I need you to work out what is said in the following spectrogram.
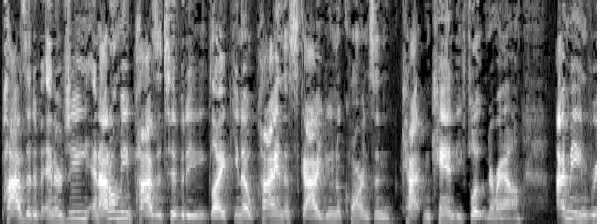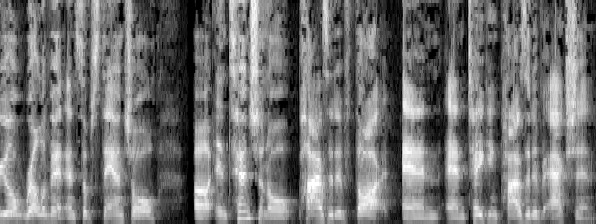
positive energy. And I don't mean positivity like, you know, pie in the sky, unicorns and cotton candy floating around. I mean real, relevant, and substantial, uh, intentional, positive thought and and taking positive action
